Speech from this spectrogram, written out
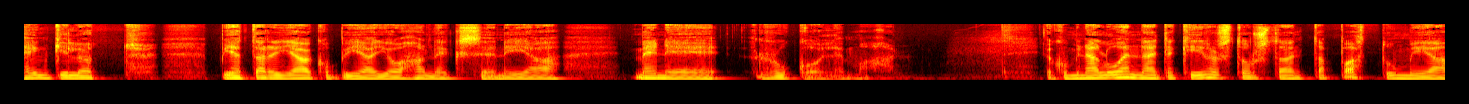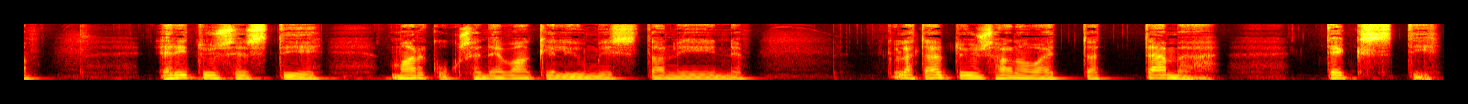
henkilöt, Pietari, Jaakobi ja Johanneksen ja menee rukoilemaan. Ja kun minä luen näitä kiirastorstain tapahtumia, erityisesti Markuksen evankeliumista, niin kyllä täytyy sanoa, että tämä teksti,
